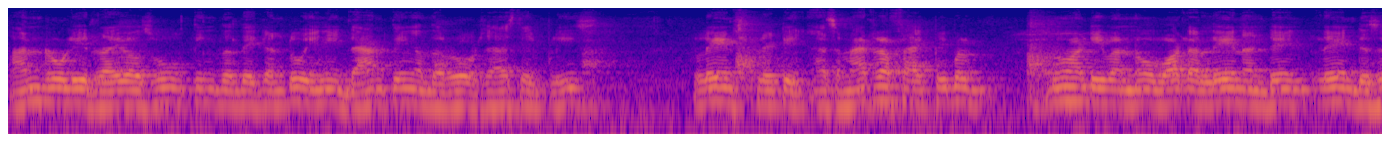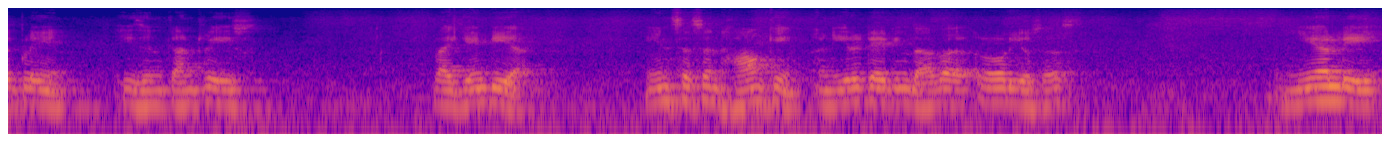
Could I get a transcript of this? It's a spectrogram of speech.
unruly drivers who think that they can do any damn thing on the roads as they please lane splitting. As a matter of fact, people do not even know what a lane and lane discipline is in countries like India. Incessant honking and irritating the other road users. Nearly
